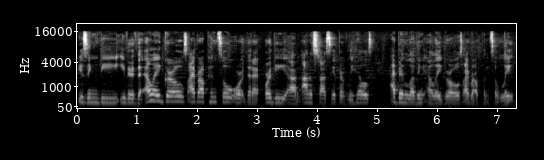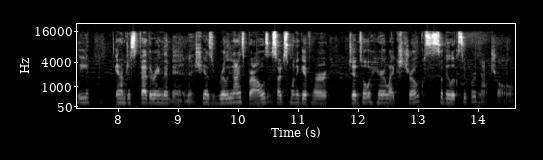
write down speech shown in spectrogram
using the either the LA Girls eyebrow pencil or that or the um, Anastasia Beverly Hills. I've been loving LA Girls eyebrow pencil lately and I'm just feathering them in. She has really nice brows, so I just want to give her gentle hair-like strokes so they look super natural.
